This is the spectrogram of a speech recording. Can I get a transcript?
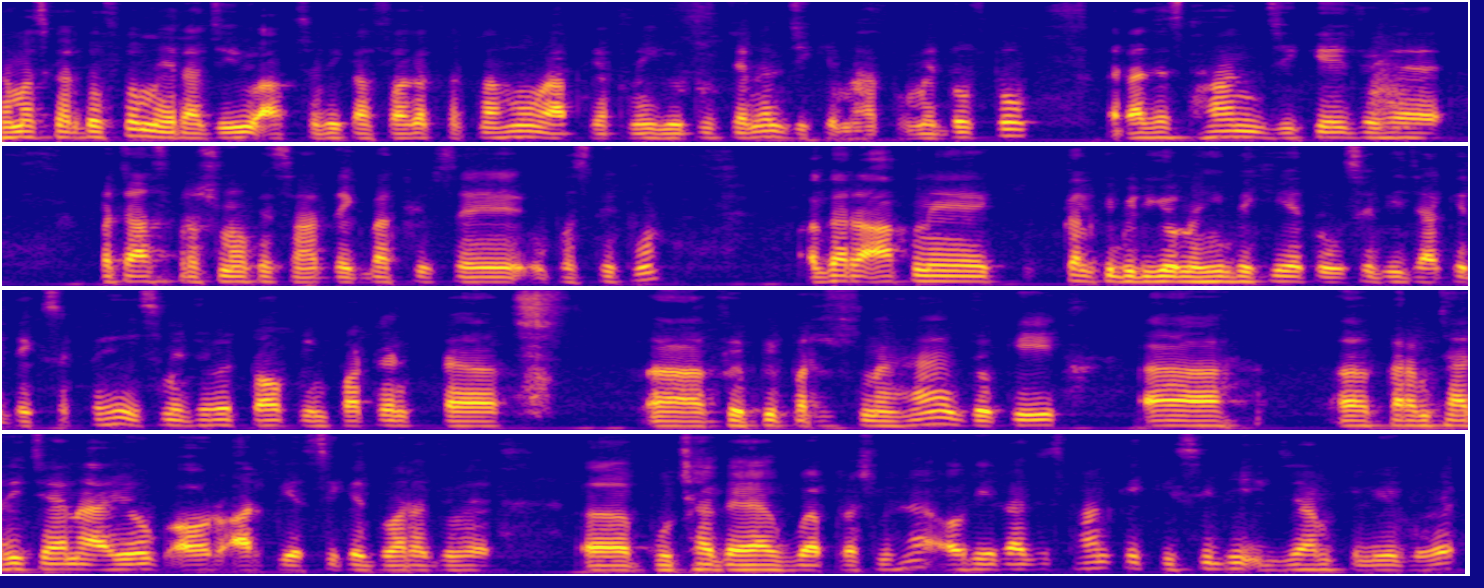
नमस्कार दोस्तों, मैं राजीव, आप सभी का स्वागत करता हूँ आपके अपने YouTube चैनल जी के महत्व में। दोस्तों, राजस्थान जी के जो है 50 प्रश्नों के साथ एक बार फिर से उपस्थित हूँ। अगर आपने कल की वीडियो नहीं देखी है तो उसे भी जाके देख सकते हैं। इसमें जो है टॉप इम्पोर्टेंट फिफ्टी प्रश्न है, जो कि कर्मचारी चयन आयोग और आरपीएससी के द्वारा जो है पूछा गया हुआ प्रश्न है। और ये राजस्थान के किसी भी एग्ज़ाम के लिए जो है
